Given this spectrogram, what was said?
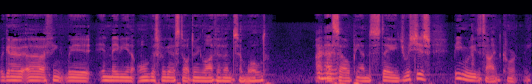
We're going to, uh, I think we're in maybe in August. We're going to start doing live events in World at SLPN stage, which is being redesigned currently.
